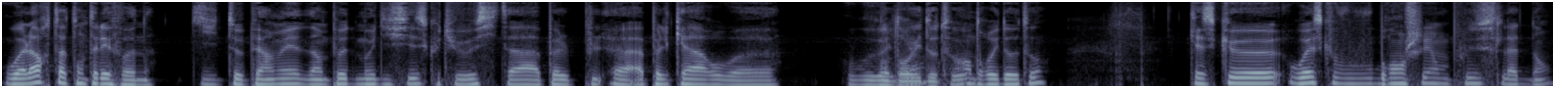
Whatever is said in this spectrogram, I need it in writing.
ou alors tu as ton téléphone qui te permet d'un peu de modifier ce que tu veux si tu as Apple, Pl- euh, Apple Car ou, euh, ou Google Android Car. Auto. Android Auto. Qu'est-ce que, où est-ce que vous vous branchez en plus là-dedans?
